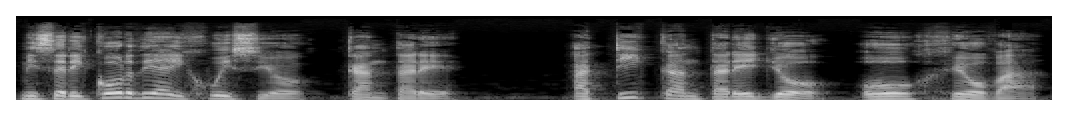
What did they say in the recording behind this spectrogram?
Misericordia y juicio cantaré. A ti cantaré yo, oh Jehová.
